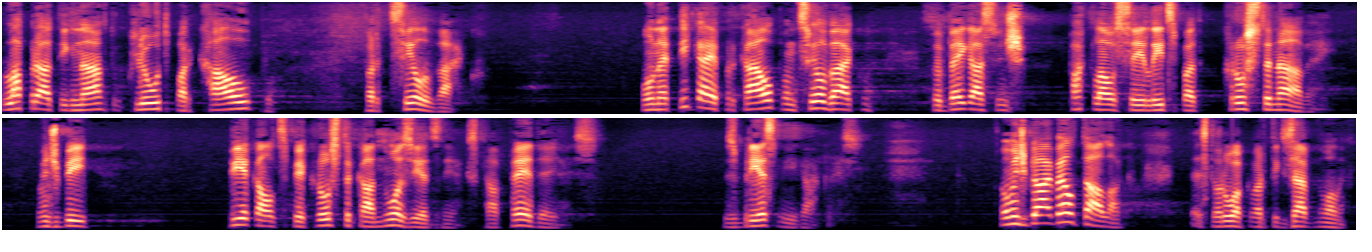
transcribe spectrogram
labprātīgi nākt un kļūt par kalpu, par cilvēku. Un ne tikai par kalpu un cilvēku, bet beigās viņš paklausīja līdz pat krusta nāvei. Viņš bija piekalts pie krusta kā noziedznieks, kā pēdējais, visbriesmīgākais. Un viņš gāja vēl tālāk. Es to roku varu tik zem nolikt.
